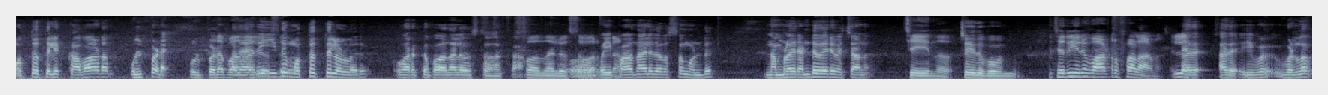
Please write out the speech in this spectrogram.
മൊത്തത്തിൽ കവാടം ഉൾപ്പെടെ. ഉൾപ്പെടെ അതായത് ഇത് മൊത്തത്തിലുള്ളൊരു വർക്ക് പതിനാല് ദിവസത്തെ വർക്കാണ് പതിനാല് ഈ പതിനാല് ദിവസം കൊണ്ട് നമ്മൾ രണ്ടുപേര് വെച്ചാണ് ചെയ്യുന്നത്. ചെയ്തു പോകുന്നത്. ചെറിയൊരു വാട്ടർഫാൾ ആണ് അല്ലേ? അതെ ഈ വെള്ളം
